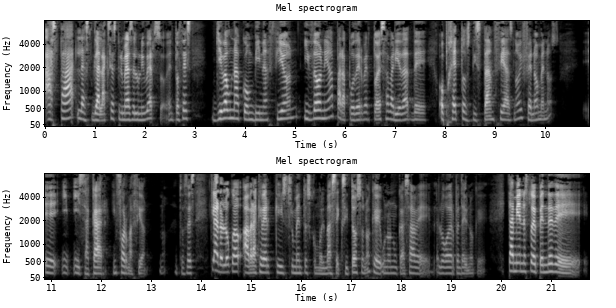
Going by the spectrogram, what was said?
Hasta las galaxias primeras del universo. Entonces, lleva una combinación idónea para poder ver toda esa variedad de objetos, distancias, ¿no? Y fenómenos eh, y sacar información. Entonces, claro, luego habrá que ver qué instrumento es como el más exitoso, ¿no? Que uno nunca sabe, luego de repente hay uno que... También esto depende de,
